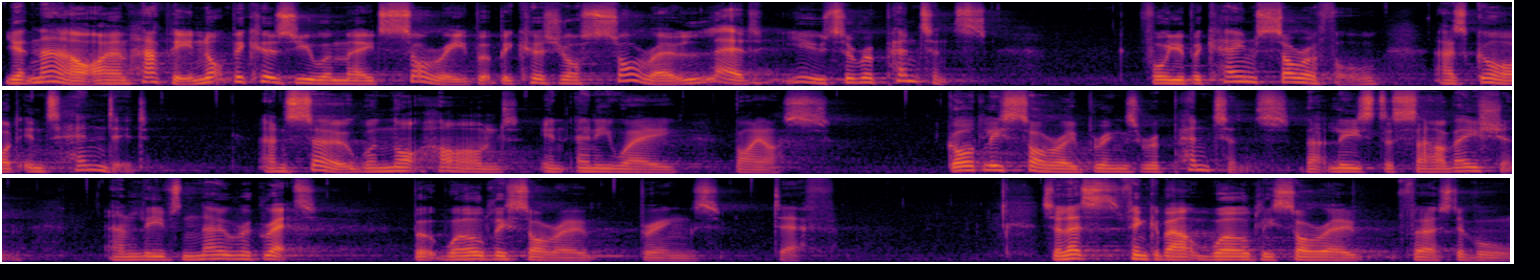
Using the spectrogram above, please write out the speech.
Yet now I am happy, not because you were made sorry, but because your sorrow led you to repentance. For you became sorrowful as God intended, and so were not harmed in any way by us. Godly sorrow brings repentance that leads to salvation and leaves no regret, but worldly sorrow brings death. So let's think about worldly sorrow first of all.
